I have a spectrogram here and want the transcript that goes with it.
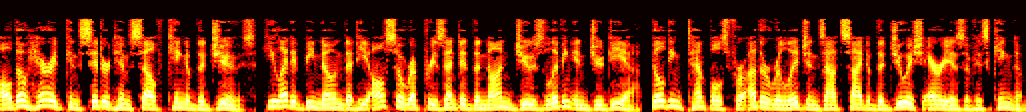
Although Herod considered himself king of the Jews, he let it be known that he also represented the non-Jews living in Judea, building temples for other religions outside of the Jewish areas of his kingdom.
